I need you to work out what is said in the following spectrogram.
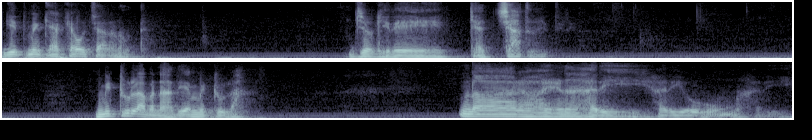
गीत में क्या क्या उच्चारण होते जो गिरे, क्या जादू है तेरे। मिट्टूला बना दिया मिट्टूला नारायण हरि हरि ओम हरि।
